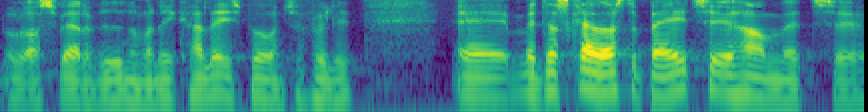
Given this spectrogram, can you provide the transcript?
er det også svært at vide, når man ikke har læst bogen selvfølgelig, øh, men der skrev jeg også tilbage til ham, at øh,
